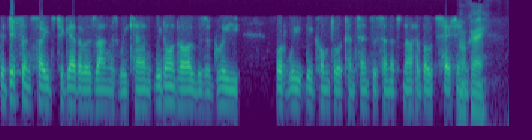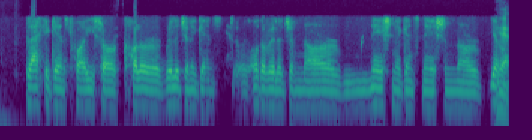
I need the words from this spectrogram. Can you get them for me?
the different sides together as long as we can. We don't always agree, but we, we come to a consensus, and it's not about setting okay. black against white or colour or religion against other religion or nation against nation or, you know, yeah.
